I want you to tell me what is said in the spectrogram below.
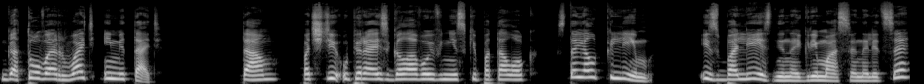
готовая рвать и метать. Там, почти упираясь головой в низкий потолок, стоял Клим и с болезненной гримасой на лице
